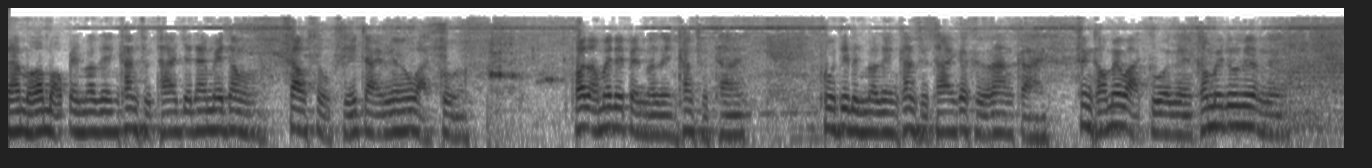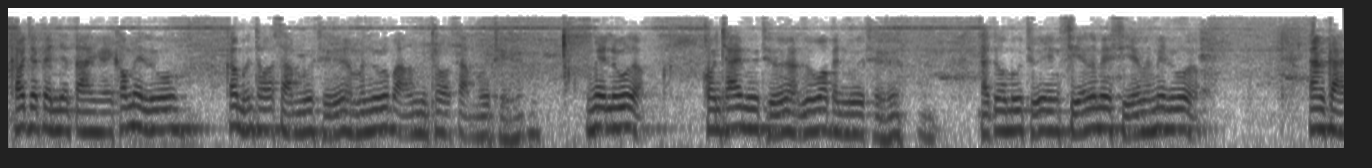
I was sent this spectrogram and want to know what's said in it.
ลาหมอบอกเป็นมะเร็งขั้นสุดท้ายจะได้ไม่ต้องเศร้าโศกเสียใจหรือหวาดกลัว เพราะเราไม่ได้เป็นมะเร็งขั้นสุดท้าย ผู้ที่เป็นมะเร็งขั้นสุดท้ายก็คือร่างกาย ซึ่งเขาไม่หวาดกลัวเลย เขาไม่รู้เรื่องเลย เขาจะเป็นจะตายไงเขาไม่รู้ก็เหมือนโทรศัพท์มือถือ มันรู้หรือเปล่ามันเป็นโทรศัพท์มือถือ ไม่รู้หรอก คนใช้มือถือรู้ว่าเป็นมือถือ แต่ตัวมือถือเองเสียหรือไม่เสียมันไม่รู้ร่างกาย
